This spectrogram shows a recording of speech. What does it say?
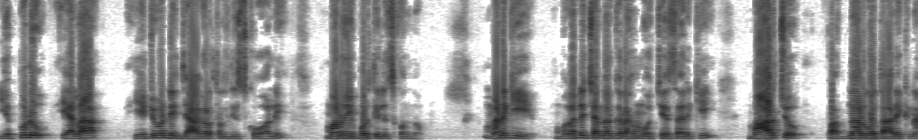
ఎప్పుడు ఎలా ఎటువంటి జాగ్రత్తలు తీసుకోవాలి మనం ఇప్పుడు తెలుసుకుందాం. మనకి మొదటి చంద్రగ్రహం వచ్చేసరికి మార్చు పద్నాలుగో తారీఖున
